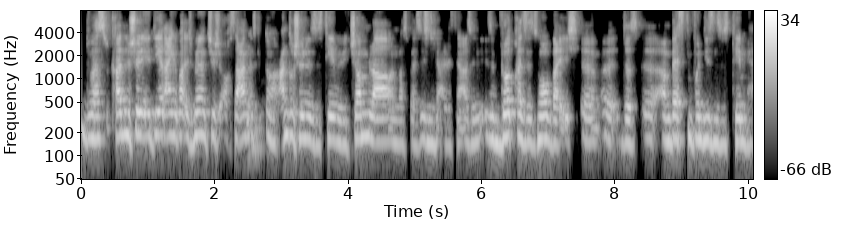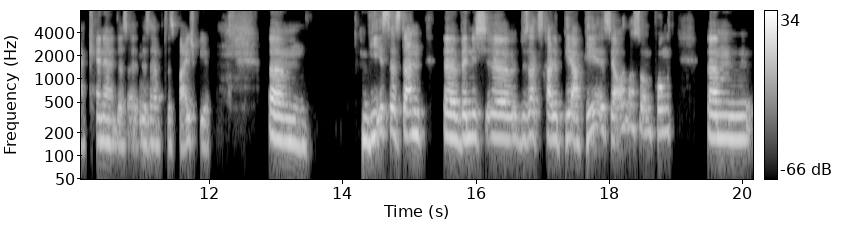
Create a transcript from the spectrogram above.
du hast gerade eine schöne Idee reingebracht. Ich will natürlich auch sagen, es gibt noch andere schöne Systeme wie Joomla und was weiß ich nicht alles. Ne? Also WordPress ist nur, weil ich äh, äh, das äh, am besten von diesen Systemen her kenne. Das, äh, deshalb das Beispiel. Ähm, wie ist das dann, äh, wenn ich, äh, du sagst gerade PHP ist ja auch noch so ein Punkt. Ähm,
